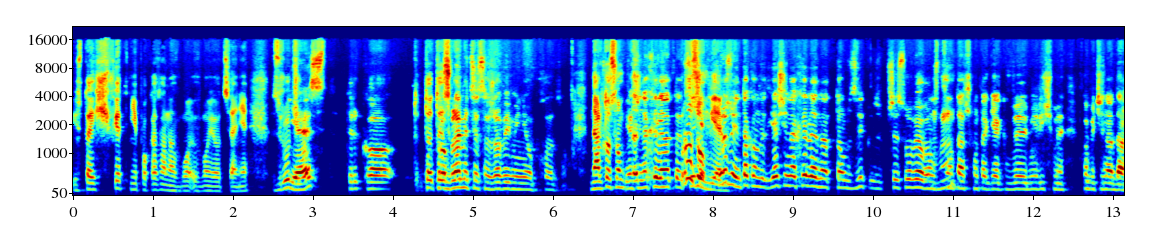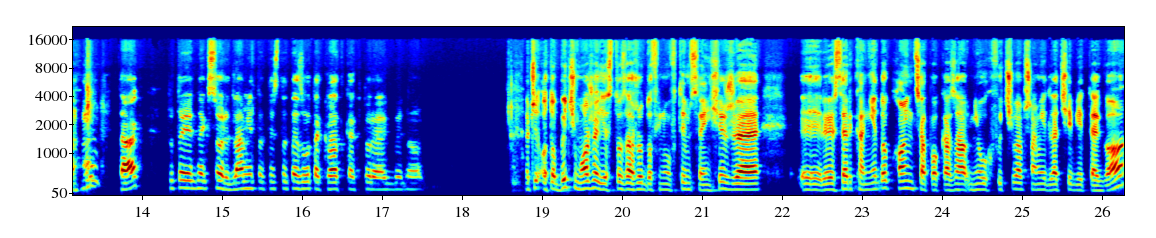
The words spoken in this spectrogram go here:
jest tutaj świetnie pokazana w, mo- w mojej ocenie. Zwróć, Jest, tylko to, to, to jest, problemy cesarzowej mnie nie obchodzą. no ale to są, Ja się nachylę w sensie, rozumiem. rozumiem taką, ja się nachylę nad tą zwykłą, przysłowiową Mhm. sprzątaczką, tak jak wy mieliśmy w kobiecie na dachu, Mhm. tak? Tutaj jednak, sorry, dla mnie to, to jest ta, ta złota klatka, która jakby, no, Znaczy, oto być może jest to zarzut do filmu w tym sensie, że reżyserka nie do końca pokazała, nie uchwyciła przynajmniej dla ciebie tego,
